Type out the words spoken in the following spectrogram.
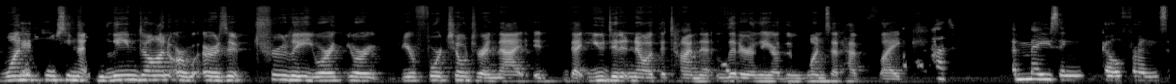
one it, person that you leaned on, or or is it truly your your your four children that it, that you didn't know at the time that literally are the ones that have like had amazing girlfriends,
